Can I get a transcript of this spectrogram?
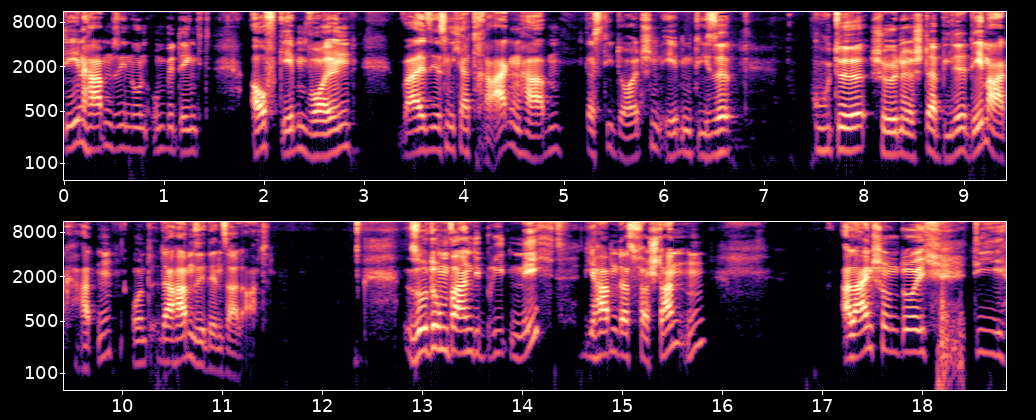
den haben sie nun unbedingt aufgeben wollen, weil sie es nicht ertragen haben, dass die Deutschen eben diese gute, schöne, stabile D-Mark hatten. Und da haben sie den Salat. So dumm waren die Briten nicht. Die haben das verstanden. Allein schon durch die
